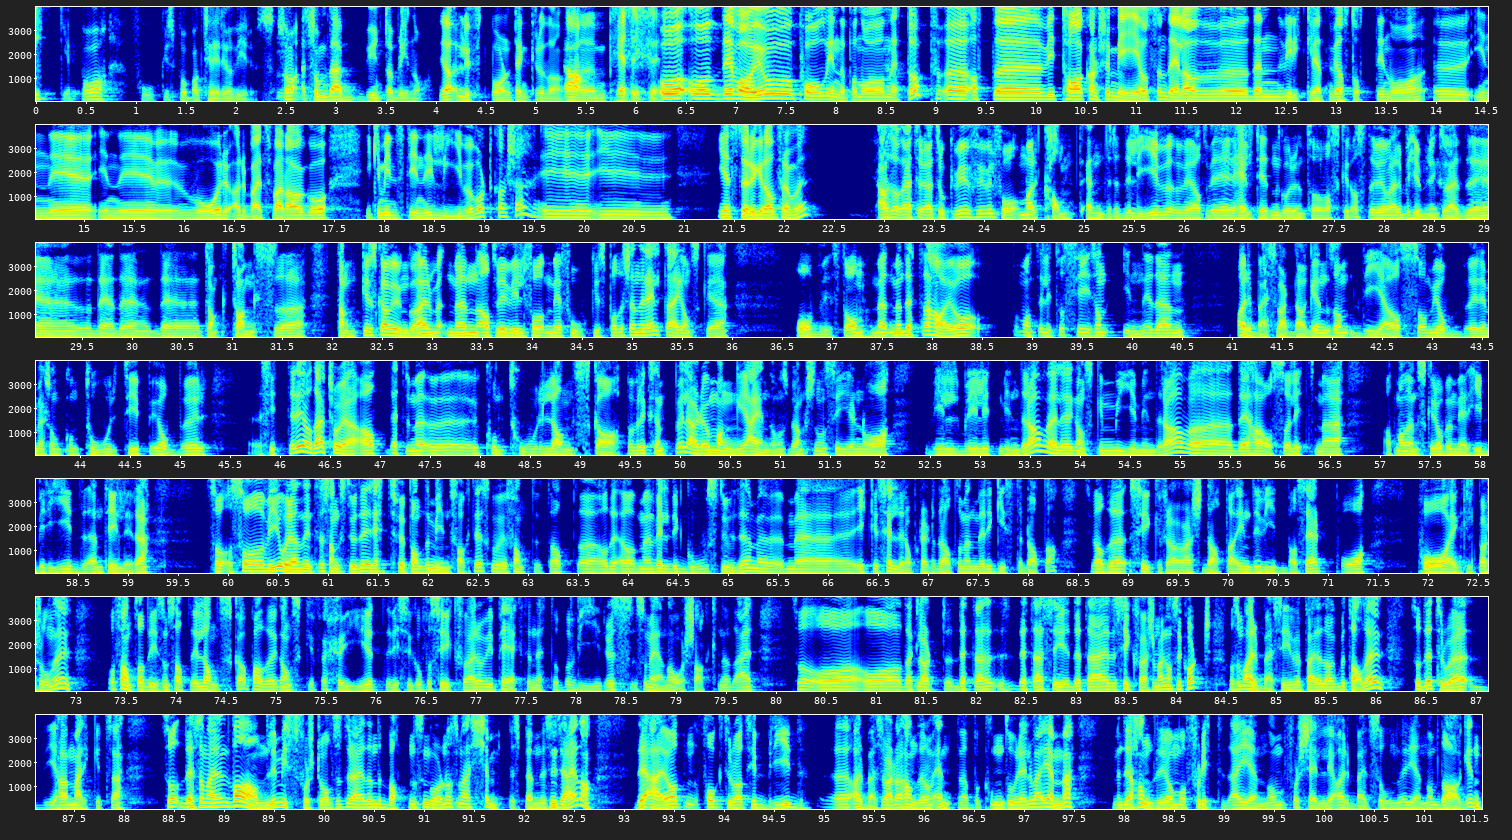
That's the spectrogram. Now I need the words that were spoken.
Ikke på fokus på bakterier og virus, som, som det er begynt å bli nå. Ja, luftbåren, tenker du da. Ja, Um, helt riktig. Og, og det var jo Pål inne på nå nettopp, eh, at eh, vi tar kanskje med oss en del av eh, den virkeligheten vi har stått i nå, eh, inn, i, inn i vår arbeidshverdag, og ikke minst inn i livet vårt, kanskje, i, i, i en større grad fremover. Altså, jeg, tror, jeg tror ikke vi, vi vil få markant endrede liv ved at vi hele tiden går rundt og vasker oss. Det vil være bekymringsverdig. Det, det, det tank, Tvangstanker skal vi unngå her. Men, men at vi vil få mer fokus på det generelt, er jeg ganske overbevist om. Men, men dette har jo på en måte litt å si sånn inn i den arbeidshverdagen som de av oss som jobber mer sånn kontortype jobber, eh, sitter i. Og der tror jeg at dette med ø, kontorlandskapet f.eks. er det jo mange i eiendomsbransjen som sier nå vil bli litt mindre av, eller ganske mye mindre av. Eh, Det har også litt med at man ønsker å jobbe mer hybrid enn tidligere. Så, så vi gjorde en interessant studie rett før pandemien, faktisk, hvor vi fant ut at, eh, og det, med en veldig god studie, med, med ikke selvrapporterte data, men med registerdata. Så vi hadde sykefraværsdata individbasert på, på enkeltpersoner. Og fant at de som satt i landskap, hadde ganske forhøyet risiko for sykefravær. Og vi pekte nettopp på virus som en av årsakene der. Så, og, og det er klart, dette dette, er, dette er sykefravær som er ganske kort, og som arbeidsgiver per i dag betaler. Så det tror jeg de har merket seg. Så det som er en vanlig misforståelse tror jeg, i den debatten som går nå, som er kjempespennende, syns jeg, da, det er jo at folk tror at hybrid eh, arbeidshverdag handler om enten å være på kontoret eller være hjemme. Men det handler jo om å flytte deg gjennom forskjellige arbeidssoner gjennom dagen.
